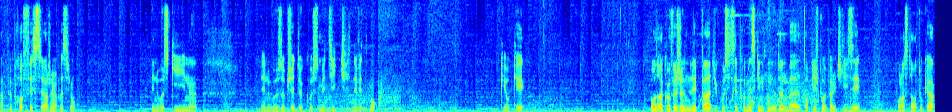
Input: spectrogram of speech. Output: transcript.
un peu professeur j'ai l'impression. Les nouveaux skins, des nouveaux objets de cosmétiques, des vêtements. Ok, ok. Bon, Dracofeu, je ne l'ai pas. Du coup, si c'est le premier skin qu'on nous donne, bah tant pis, je pourrais pas l'utiliser. Pour l'instant, en tout cas.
